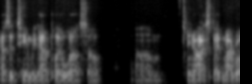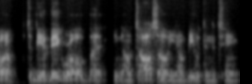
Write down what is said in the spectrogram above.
as a team, we got to play well. So, um, you know, I expect my role to be a big role, but you know, to also, you know, be within the team.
